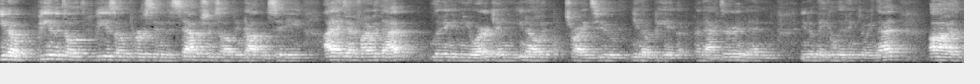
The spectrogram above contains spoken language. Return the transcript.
you know, be an adult, be his own person, establish himself in Gotham City. I identify with that, living in New York and, you know, trying to, you know, be an actor and, and, you know, make a living doing that. Uh,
